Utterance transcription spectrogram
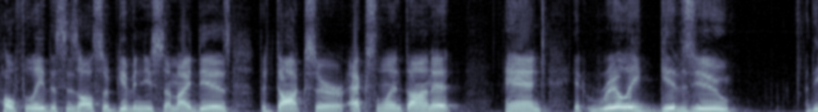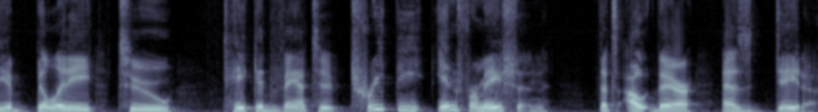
Hopefully this has also given you some ideas. The docs are excellent on it, and it really gives you the ability to take advantage, treat the information that's out there as data,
